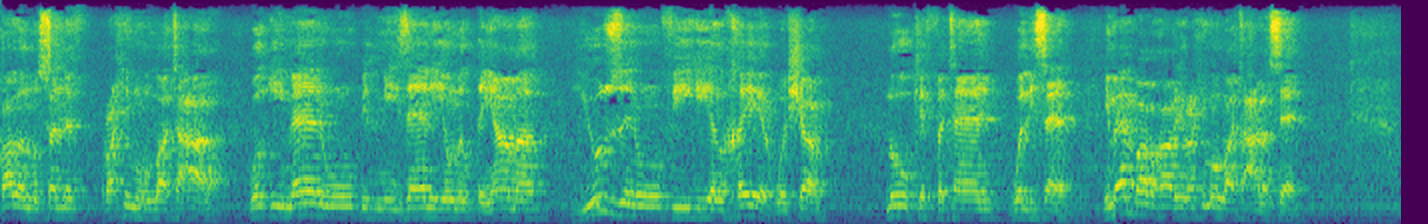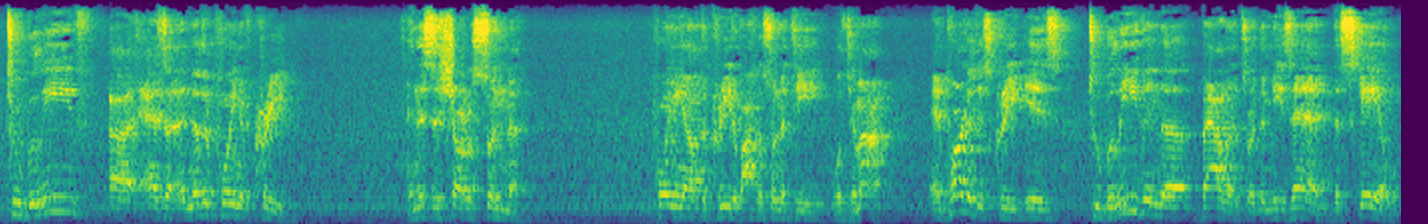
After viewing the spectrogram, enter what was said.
قال المصنف رحمه الله تعالى والإيمان بالميزان يوم القيامة يوزن فيه الخير والشر له كفتان واللسان Imam Barbahari رحمه الله تعالى said to believe uh, as a, another point of creed, and this is Shar Sunnah, pointing out the creed of Ahl Sunnati wal Jama'ah. And part of this creed is to believe in the balance or the mizan, the scale,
